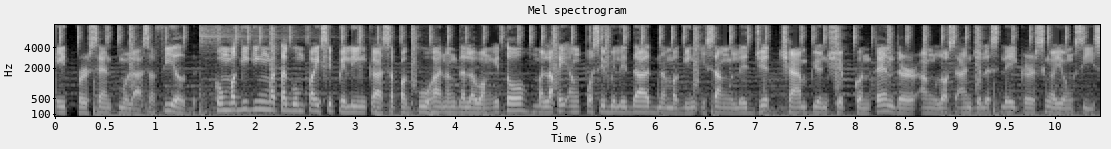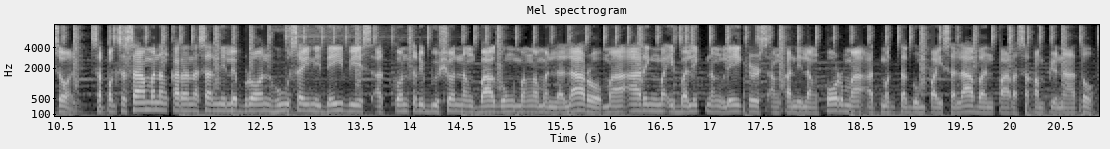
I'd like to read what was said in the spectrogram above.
mula sa field. Kung magiging matagumpay si Pelinka sa pagkuha ng dalawang ito, malaki ang posibilidad na maging isang legit championship contender ang Los Angeles Lakers ngayong season. Sa pagsasama ng karanasan ni Lebron, husay ni Davis at kontribusyon ng bagong mga manlalaro, maaaring maibalik ng Lakers ang kanilang forma at magtagumpay sa laban para sa kampyonato.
